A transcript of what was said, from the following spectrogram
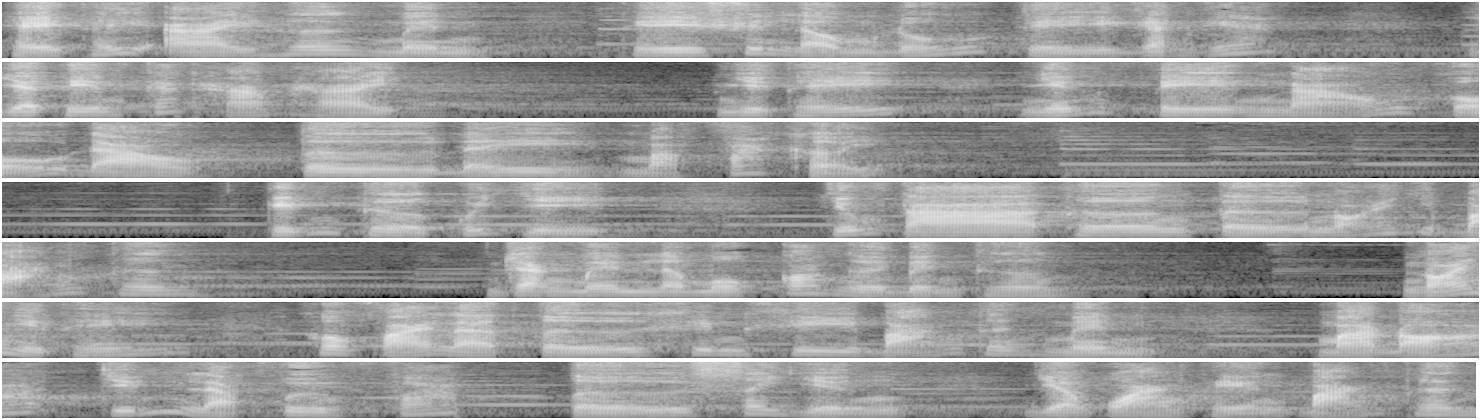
hệ thấy ai hơn mình Thì sinh lòng đố kỵ ganh ghét Và tìm cách hãm hại. Như thế những phiền não khổ đau từ đây mà phát khởi. Kính thưa quý vị, chúng ta thường tự nói với bản thân rằng mình là một con người bình thường. Nói như thế không phải là tự khinh khi bản thân mình, mà đó chính là phương pháp tự xây dựng và hoàn thiện bản thân.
